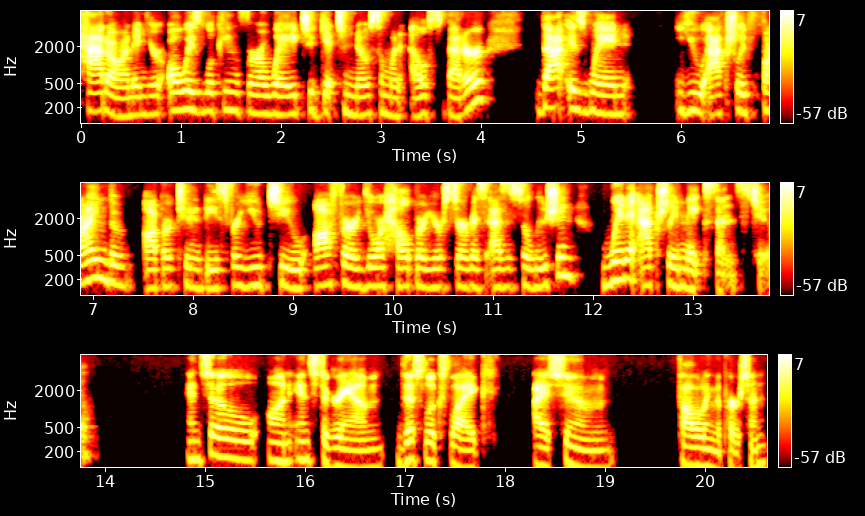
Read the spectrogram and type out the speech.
hat on and you're always looking for a way to get to know someone else better that is when you actually find the opportunities for you to offer your help or your service as a solution when it actually makes sense to. And so on Instagram, this looks like, I assume, following the person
